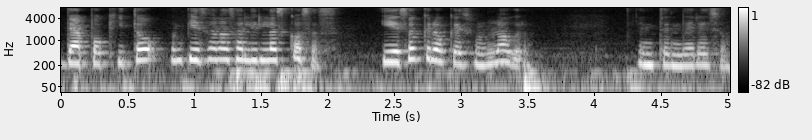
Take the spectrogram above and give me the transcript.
de a poquito empiezan a salir las cosas. Y eso creo que es un logro, entender eso.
